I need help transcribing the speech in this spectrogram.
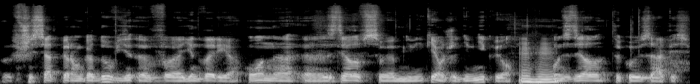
В 61 году, в, в январе, он э, сделал в своем дневнике, он же дневник вел, угу. он сделал такую запись.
